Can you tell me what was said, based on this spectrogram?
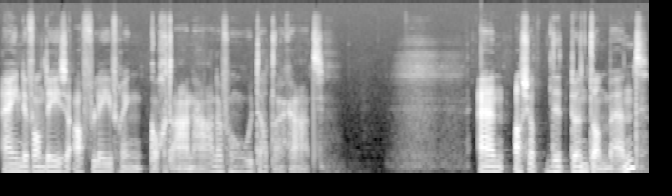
einde van deze aflevering kort aanhalen van hoe dat dan gaat. En als je op dit punt dan bent,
